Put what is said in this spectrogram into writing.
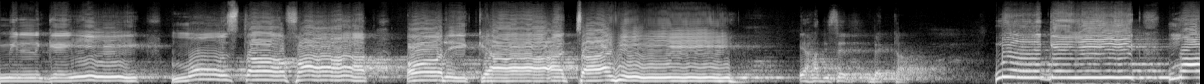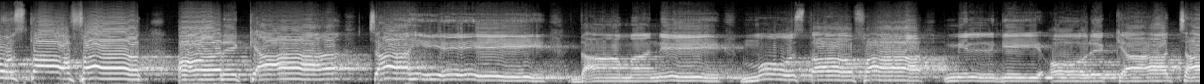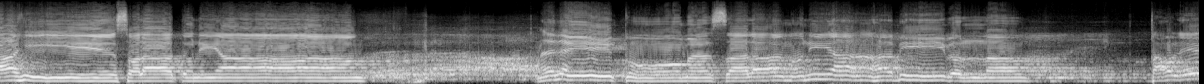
मिल गई मुस्तफा और क्या चाहिए এ হাদিসের ব্যাখ্যা मिल गई मुस्तफा और क्या चाहिए दामने मुस्तफा मिल गई और क्या चाहिए सलातुनिया আলাইকুম আসসালাম ইয়া হাবিবাল্লাহ তাহলে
